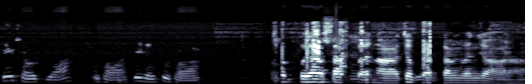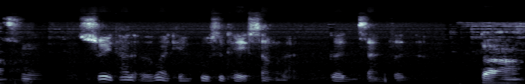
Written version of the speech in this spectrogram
接球有啊，速投啊，接球速投啊。就不要三分啊，就不要三分就好了。嗯，所以他的额外天赋是可以上篮跟三分的。对啊，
